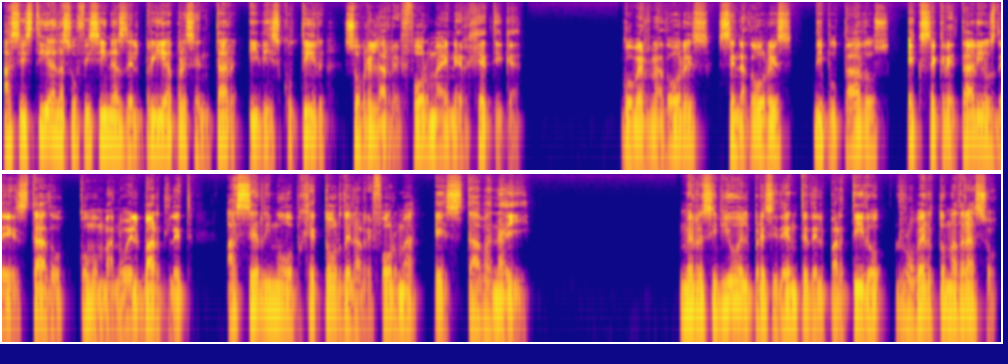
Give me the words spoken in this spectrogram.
asistí a las oficinas del PRI a presentar y discutir sobre la reforma energética. Gobernadores, senadores, diputados, exsecretarios de Estado como Manuel Bartlett, acérrimo objetor de la reforma, estaban ahí me recibió el presidente del partido, Roberto Madrazo,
